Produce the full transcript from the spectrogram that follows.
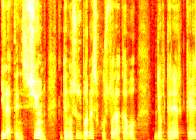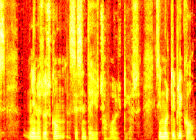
y la tensión que tengo en sus bornes justo la acabo de obtener que es menos 2,68 voltios. Si multiplico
